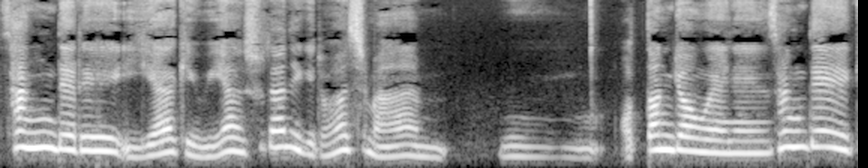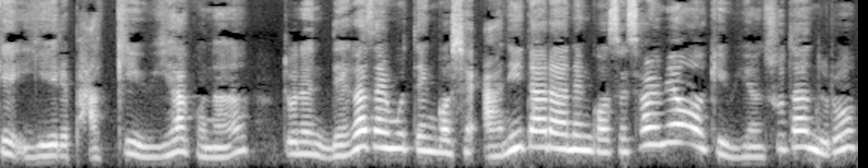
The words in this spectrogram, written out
상대를 이해하기 위한 수단이기도 하지만 음, 어떤 경우에는 상대에게 이해를 받기 위하거나 또는 내가 잘못된 것이 아니다라는 것을 설명하기 위한 수단으로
